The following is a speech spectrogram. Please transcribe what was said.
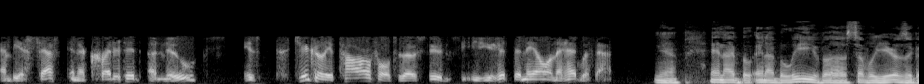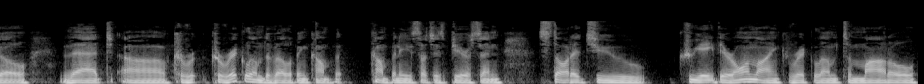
and be assessed and accredited anew is particularly powerful to those students. You hit the nail on the head with that. Yeah, and I and I believe uh, several years ago that uh, cur- curriculum developing comp- companies such as Pearson started to create their online curriculum to model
